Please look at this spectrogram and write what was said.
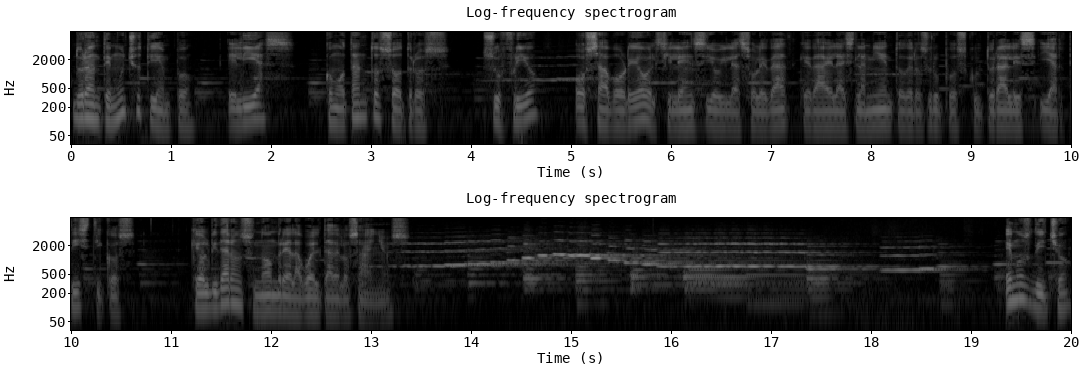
Durante mucho tiempo, Elías como tantos otros, sufrió o saboreó el silencio y la soledad que da el aislamiento de los grupos culturales y artísticos que olvidaron su nombre a la vuelta de los años. Hemos dicho,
